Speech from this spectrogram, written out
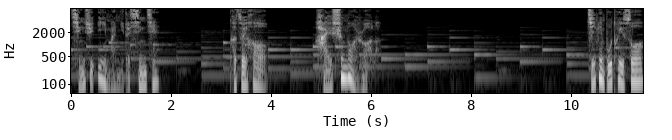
情绪溢满你的心间，可最后还是懦弱了。即便不退缩。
